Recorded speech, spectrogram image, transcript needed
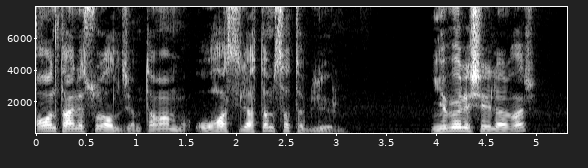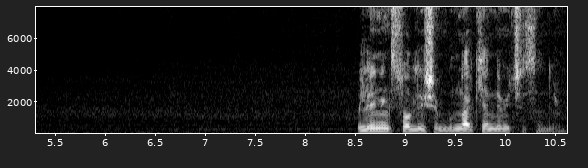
10 tane su alacağım tamam mı? Oha silahta mı satabiliyorum? Niye böyle şeyler var? Cleaning Solution. Bunlar kendim için sanırım.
